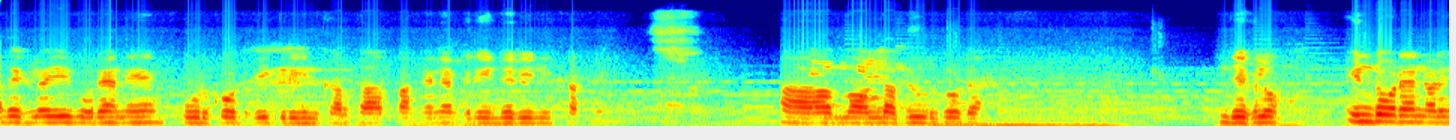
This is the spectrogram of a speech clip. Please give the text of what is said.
ਆ ਦੇਖ ਲਓ ਜੀ ਗੋਰਿਆਂ ਨੇ ਫੂਡ ਕੋਰਟ ਵੀ ਗ੍ਰੀਨ ਕਰਤਾ, ਆਪਾਂ ਕਹਿੰਦੇ ਆ ਗ੍ਰੀਨਰੀ ਨਹੀਂ ਕਰਦੇ ਆ ਮਾਲ ਦਾ ਫੂਡ ਕੋਰਟ ਹੈ। ਦੇਖ ਲਓ ਇੰਡੋਰ ਹੈ ਨਾਲੇ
